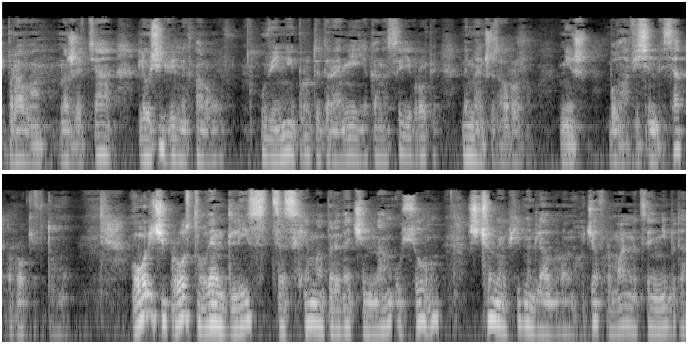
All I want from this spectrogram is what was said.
і право на життя для усіх вільних народів у війні проти тиранії, яка несе Європі не менше загрожу, ніж була 80 років тому. Говорячи просто, ленд-ліз – це схема передачі нам усього, що необхідно для оборони. Хоча формально це нібито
